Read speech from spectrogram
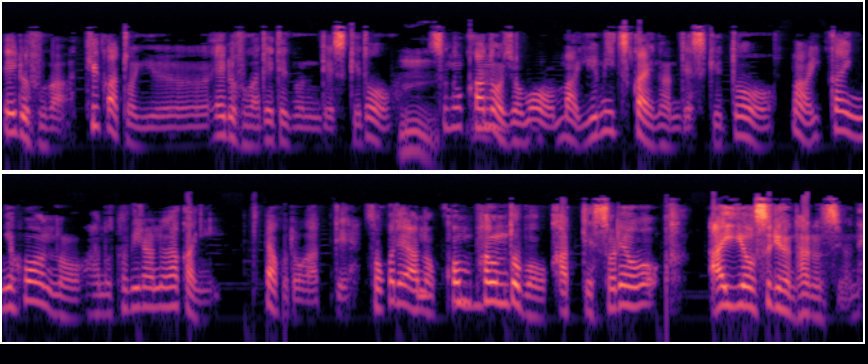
エルフが、テュカというエルフが出てくるんですけど、うんその彼女も、まあ弓使いなんですけど、まあ一回日本のあの扉の中に来たことがあって、そこであのコンパウンド棒を買って、それを愛用するようになるんですよね。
